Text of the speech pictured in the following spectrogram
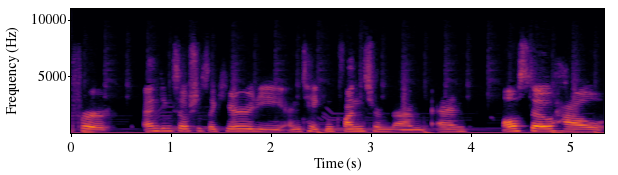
for ending social security and taking funds from them. And also how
